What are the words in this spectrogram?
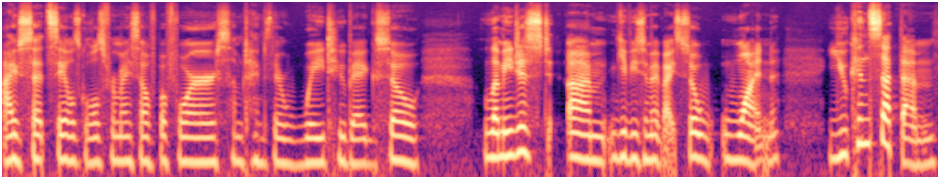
I've set sales goals for myself before. Sometimes they're way too big. So let me just um, give you some advice. So one, you can set them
